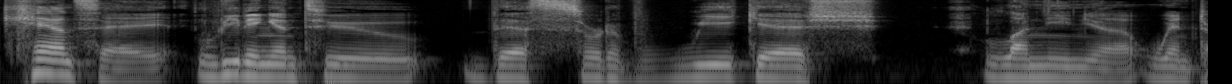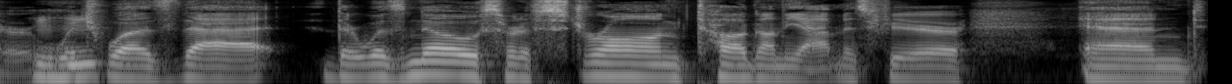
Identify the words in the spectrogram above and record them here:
can say leading into this sort of weakish La Nina winter, Mm-hmm. which was that there was no sort of strong tug on the atmosphere, and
